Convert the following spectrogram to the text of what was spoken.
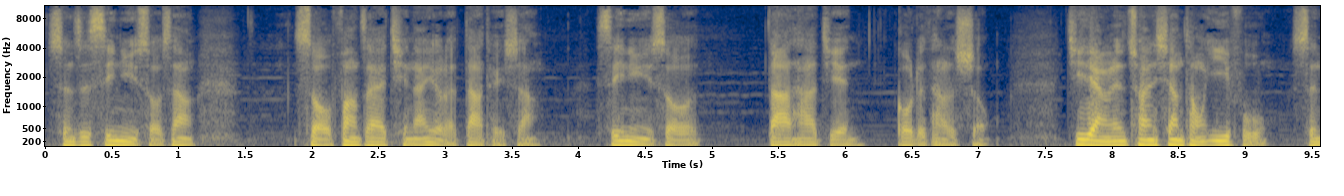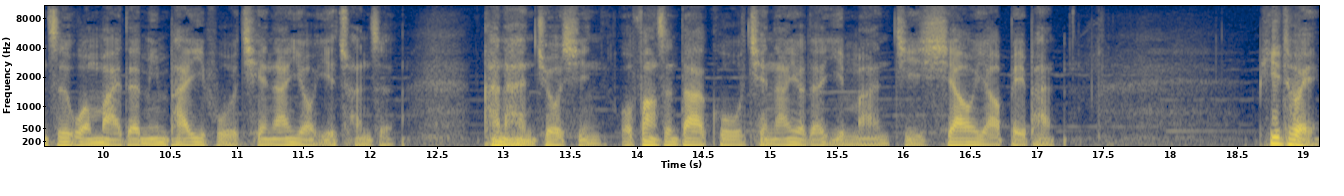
甚至 C 女手上手放在前男友的大腿上，C 女手搭他肩，勾着他的手，即两人穿相同衣服，甚至我买的名牌衣服，前男友也穿着，看得很揪心。我放声大哭，前男友的隐瞒及逍遥背叛，劈腿。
